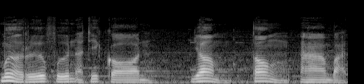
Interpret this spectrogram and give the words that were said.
เมื่อรื้อฟื้นอธิกรณ์ย่อมต้องอาบัต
